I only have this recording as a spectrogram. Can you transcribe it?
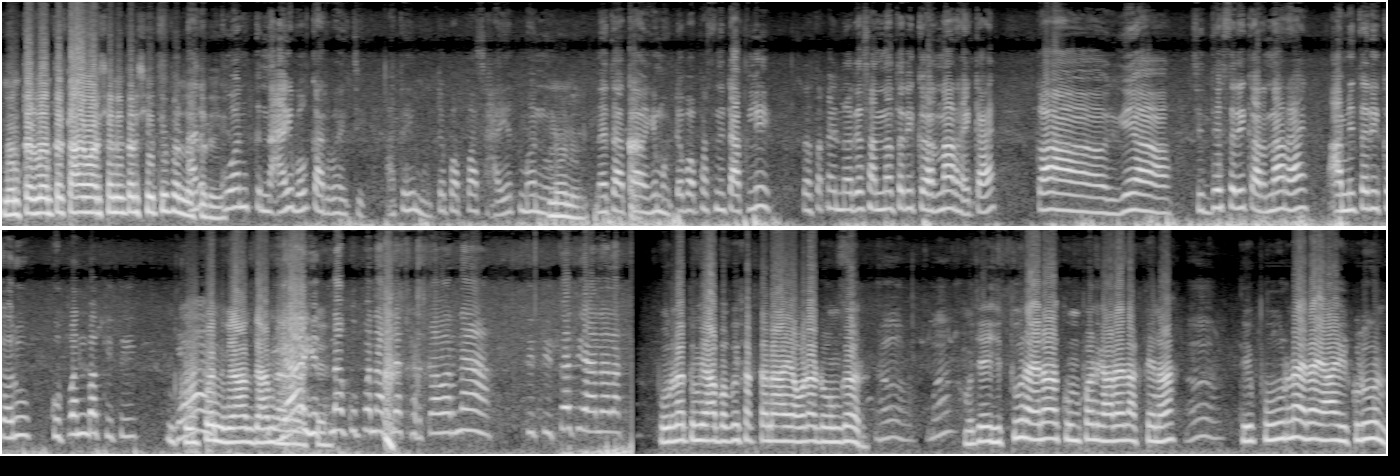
नंतर नंतर काय वर्षानंतर शेती पण कोण नाही भाऊ कारवायची आता हे मोठे पप्पाच आहेत म्हणून. नाही तर आता हे मोठ्या बापासनी टाकली. तर काही नरेशांना तरी करणार आहे काय? का हे अं, सिद्धेश तरी करणार आहे? आम्ही तरी करू. कुपन बघ किती. जाम जाम घालायला लागते. इथनं कुपन आपल्या खडकावर ना ती तिथंच यायला लागतं. पूर्ण तुम्ही हा बघू शकता ना हा एवढा डोंगर. हो मग? म्हणजे इथून आहे ना कुंपण घालायला लागते ना. हो. ते पूर्ण आहे ना ह्या इकडून.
